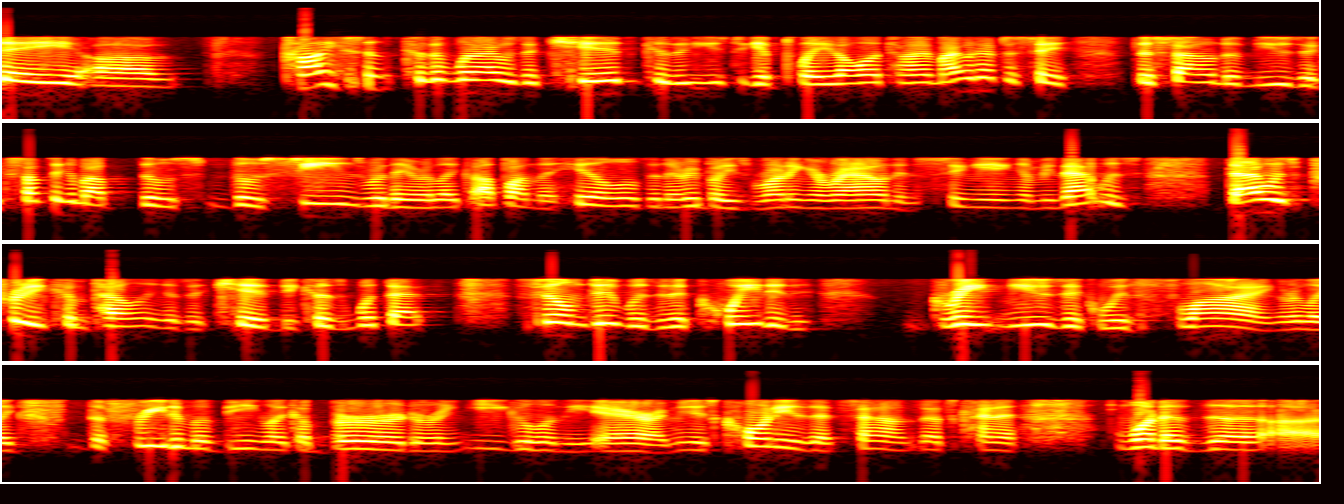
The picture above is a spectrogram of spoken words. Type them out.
say uh, probably because when I was a kid, because it used to get played all the time. I would have to say The Sound of Music. Something about those those scenes where they were like up on the hills and everybody's running around and singing. I mean, that was that was pretty compelling as a kid because what that film did was it equated great music with flying or like f- the freedom of being like a bird or an eagle in the air. I mean, as corny as that sounds, that's kind of one of the uh,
